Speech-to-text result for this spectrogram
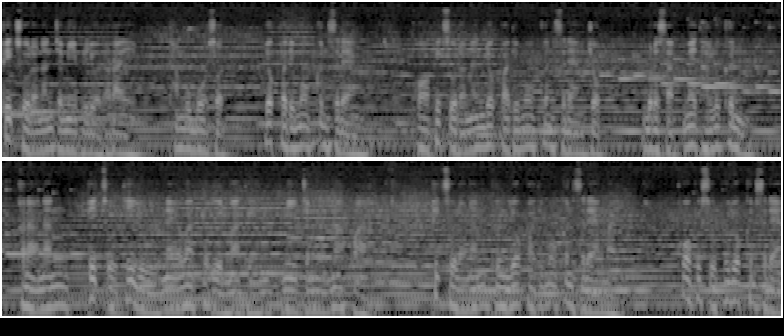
ภิกษุเหล่านั้นจะมีประโยชน์อะไรทำอุโบสถ ยกปฏิโมกข์ขึ้นแสดง พอภิกษุเหล่านั้นยกปฏิโมกข์ขึ้นแสดงจบ บริษัทไม่ทันลุกขึ้น ขณะนั้นภิกษุที่อยู่ในวัดผู้อื่นมาถึงมีจำนวนมากกว่า ภิกษุเหล่านั้นพึงยกปาฏิโมกข์ขึ้นแสดงใหม่ พวกภิกษุผู้ยกขึ้นแสดง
